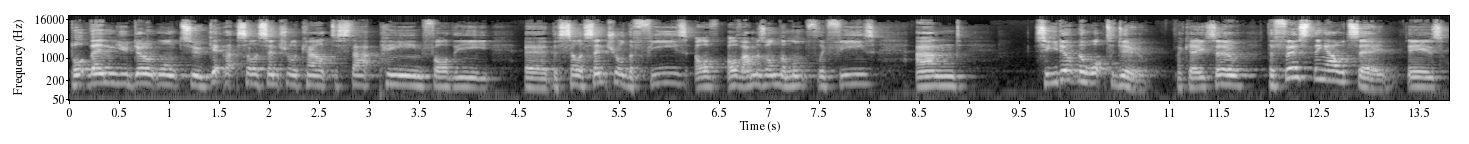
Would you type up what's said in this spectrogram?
but then you don't want to get that Seller Central account to start paying for the uh, the Seller Central, the fees of, of Amazon, the monthly fees, and so you don't know what to do. Okay, so the first thing I would say is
